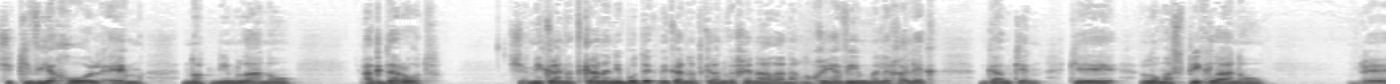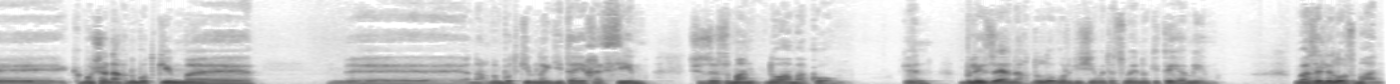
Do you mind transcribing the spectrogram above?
שכביכול הם נותנים לנו הגדרות. שמכאן עד כאן אני בודק, מכאן עד כאן וכן הלאה. אנחנו חייבים לחלק גם כן, כי לא מספיק לנו, אה, כמו שאנחנו בודקים, אה, אה, אנחנו בודקים נגיד היחסים, שזה זמן תנועה מקום, כן? בלי זה אנחנו לא מרגישים את עצמנו כקיימים. מה זה ללא זמן?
